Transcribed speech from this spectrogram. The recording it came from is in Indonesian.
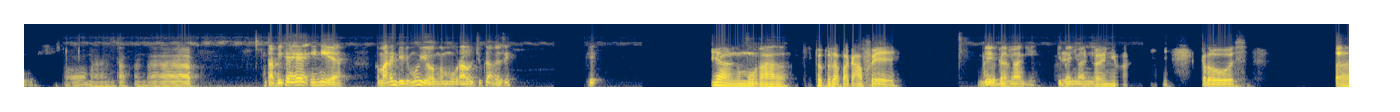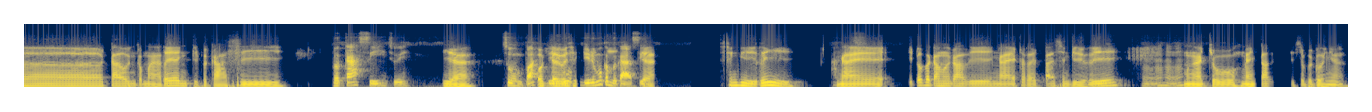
Oh, mantap, mantap. Tapi kayak ini ya, kemarin dirimu ya ngemural juga nggak sih? Ki? Iya ngemural beberapa kafe Di ada Banyuwangi, di di Banyuwangi. Banyuwangi. Terus eh tahun kemarin di Bekasi. Bekasi, cuy. Iya. Sumpah, Oke dirimu wis dirimu ke Bekasi. ya sendiri Anjir. naik itu pertama kali naik kereta sendiri Mhm. mengacu mental sebetulnya.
